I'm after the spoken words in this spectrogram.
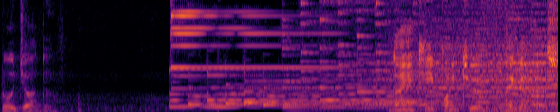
တိုးကြော်သူ90.2 megahertz. ။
